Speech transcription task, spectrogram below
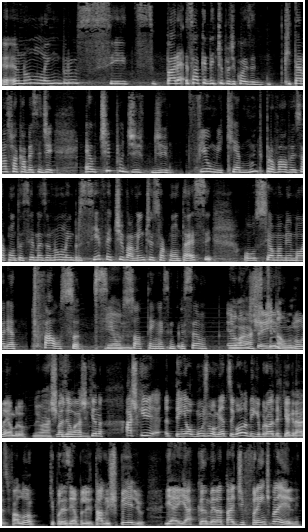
Eu não lembro se, se parece. Sabe aquele tipo de coisa que tá na sua cabeça de. É o tipo de, de filme que é muito provável isso acontecer, mas eu não lembro se efetivamente isso acontece ou se é uma memória falsa. Se Eu eu n- só tenho essa impressão. Eu, Eu não acho sei, que não. não. não lembro. Eu acho Mas que eu não- acho que não. Acho que tem alguns momentos, igual no Big Brother que a Grazi falou, que, por exemplo, ele tá no espelho e aí a câmera tá de frente pra ele.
